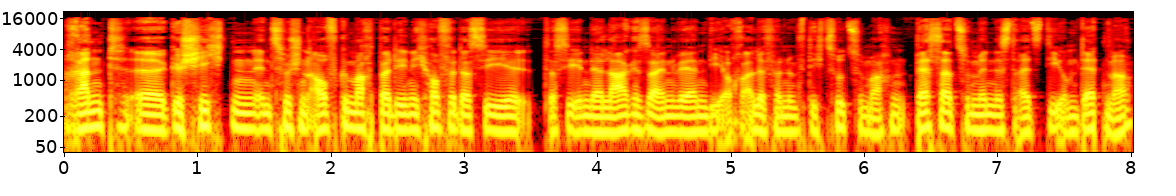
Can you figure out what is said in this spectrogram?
Randgeschichten äh, inzwischen aufgemacht, bei denen ich hoffe, dass sie, dass sie in der Lage sein werden, die auch alle vernünftig zuzumachen. Besser zumindest als die um Detmar.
